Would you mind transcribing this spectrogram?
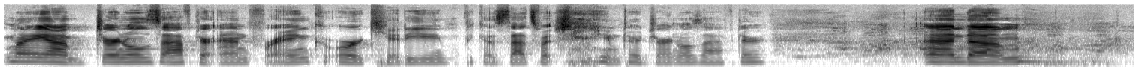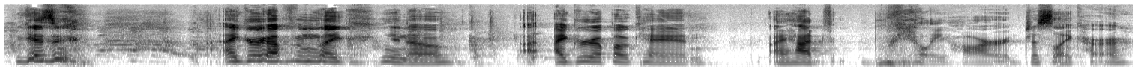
my um, journals after Anne Frank or Kitty because that's what she named her journals after. and um, because I grew up in, like, you know, I, I grew up okay and I had really hard, just like her.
